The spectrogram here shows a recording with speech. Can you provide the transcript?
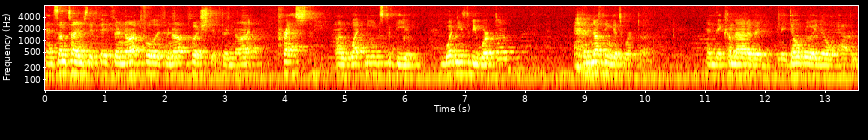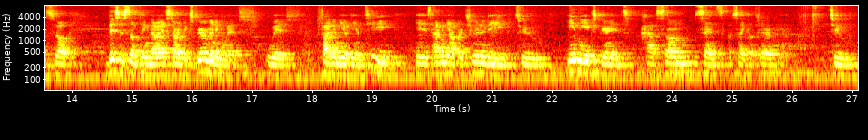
And sometimes if, if they're not told, if they're not pushed, if they're not pressed on what needs to be, what needs to be worked on, then nothing gets worked on. And they come out of it and they don't really know what happens. So this is something that I started experimenting with, with 5-MeO-DMT, is having the opportunity to, in the experience, have some sense of psychotherapy, to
